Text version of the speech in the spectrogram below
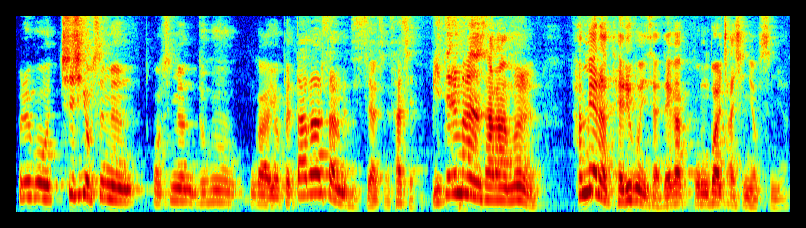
그리고 지식이 없으면 없으면 누군가 옆에 따라할 사람도 있어야지. 사실 믿을 만한 사람을 한 명이라도 데리고 있어야 내가 공부할 자신이 없으면.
